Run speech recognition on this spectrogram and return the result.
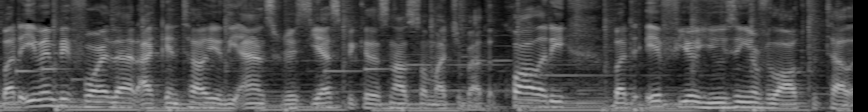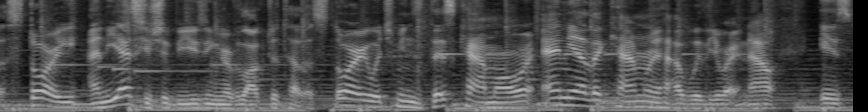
But even before that, I can tell you the answer is yes, because it's not so much about the quality, but if you're using your vlog to tell a story, and yes, you should be using your vlog to tell a story, which means this camera or any other camera you have with you right now is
